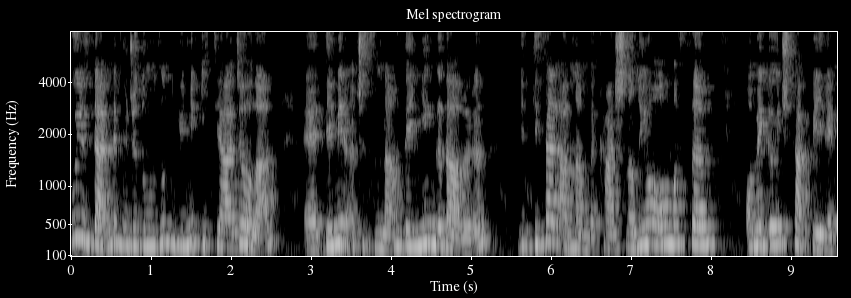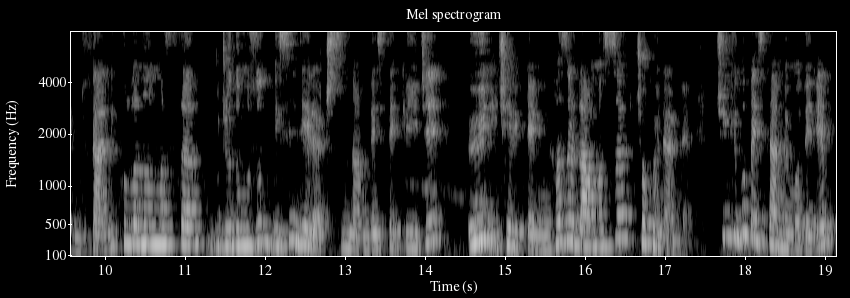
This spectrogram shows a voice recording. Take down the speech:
Bu yüzden de vücudumuzun günlük ihtiyacı olan e, demir açısından zengin gıdaların bitkisel anlamda karşılanıyor olması, omega 3 takviyelerinin düzenli kullanılması, vücudumuzun besin değeri açısından destekleyici öğün içeriklerinin hazırlanması çok önemli. Çünkü bu beslenme modeli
